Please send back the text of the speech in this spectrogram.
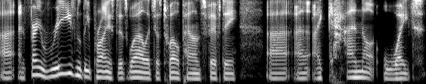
uh, and very reasonably priced as well. It's just £12.50. Uh, and I cannot wait.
